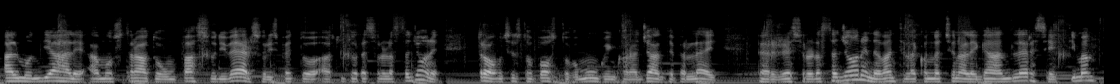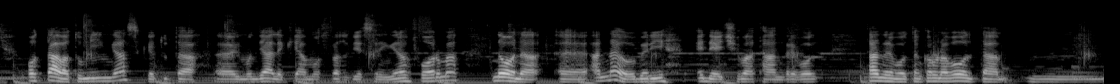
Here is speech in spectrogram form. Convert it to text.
al mondiale ha mostrato un passo diverso rispetto a tutto il resto della stagione, trova un sesto posto comunque incoraggiante per lei per il resto della stagione davanti alla connazionale Gandler, settima, ottava Tomingas che è tutto eh, il mondiale che ha mostrato di essere in gran forma, nona eh, Anna Oberi e decima Thunderbolt. Thunderbolt ancora una volta mh, mm,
